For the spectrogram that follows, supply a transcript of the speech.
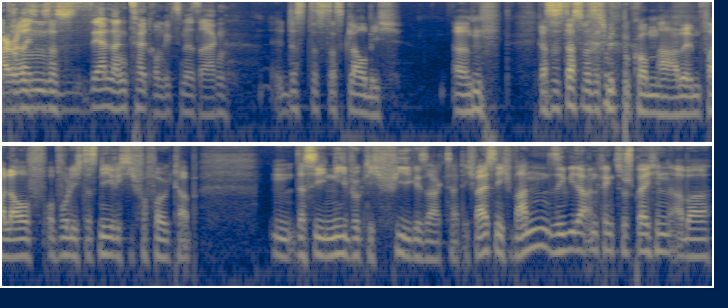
wird aber ist das- sehr langen Zeitraum nichts mehr sagen. das, das, das glaube ich. Ähm, das ist das, was ich mitbekommen habe im Verlauf, obwohl ich das nie richtig verfolgt habe. Mm, Dass sie nie wirklich viel gesagt hat. Ich weiß nicht, wann sie wieder anfängt zu sprechen, aber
